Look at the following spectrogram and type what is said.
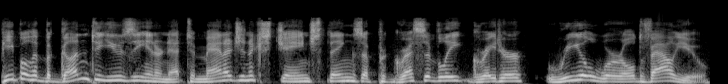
People have begun to use the internet to manage and exchange things of progressively greater real world value.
